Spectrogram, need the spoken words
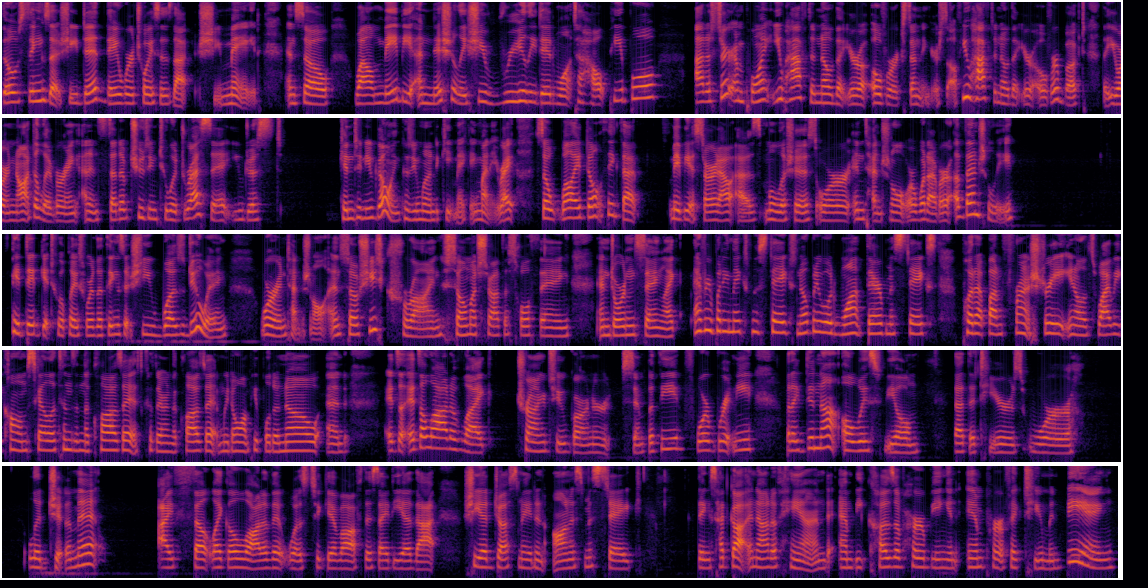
those things that she did, they were choices that she made. And so, while maybe initially she really did want to help people, at a certain point, you have to know that you're overextending yourself. You have to know that you're overbooked, that you are not delivering, and instead of choosing to address it, you just continued going because you wanted to keep making money, right? So, while I don't think that maybe it started out as malicious or intentional or whatever, eventually it did get to a place where the things that she was doing were intentional. And so she's crying so much throughout this whole thing. And Jordan's saying, like, everybody makes mistakes. Nobody would want their mistakes put up on Front Street. You know, that's why we call them skeletons in the closet. It's because they're in the closet and we don't want people to know. And it's a, it's a lot of like trying to garner sympathy for Brittany. But I did not always feel that the tears were legitimate I felt like a lot of it was to give off this idea that she had just made an honest mistake. Things had gotten out of hand. And because of her being an imperfect human being,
